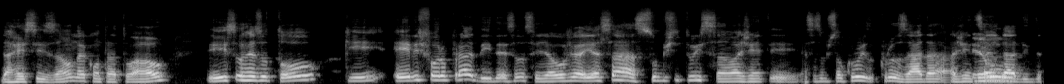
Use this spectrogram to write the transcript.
da rescisão né, contratual. E isso resultou que eles foram para a Adidas, ou seja, houve aí essa substituição, a gente, essa substituição cru- cruzada, a gente Eu- saiu da Adidas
